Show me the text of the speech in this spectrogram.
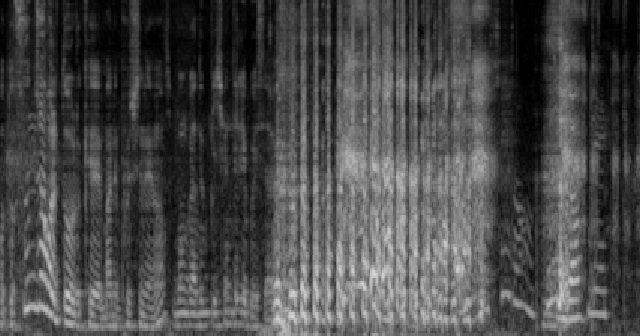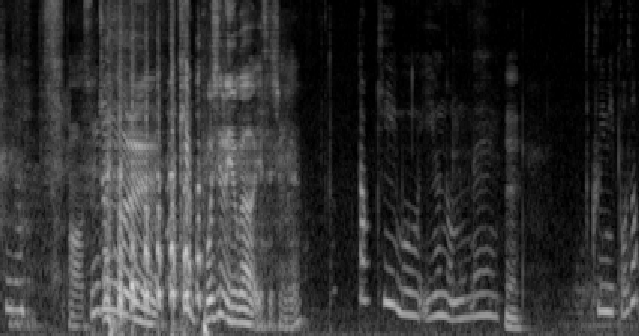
어, 또 순정을 또 이렇게 많이 보시네요. 뭔가 눈빛이 흔들리고 있어요. 순정. 순정? 네. 순정. 어 순정을 특히 보시는 이유가 있으신가요? 딱히 뭐 이유는 없는데 음. 그림 이뻐서?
